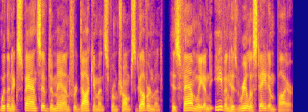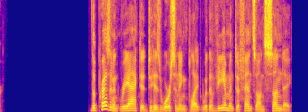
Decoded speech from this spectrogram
with an expansive demand for documents from Trump's government, his family and even his real estate empire. The president reacted to his worsening plight with a vehement defense on Sunday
